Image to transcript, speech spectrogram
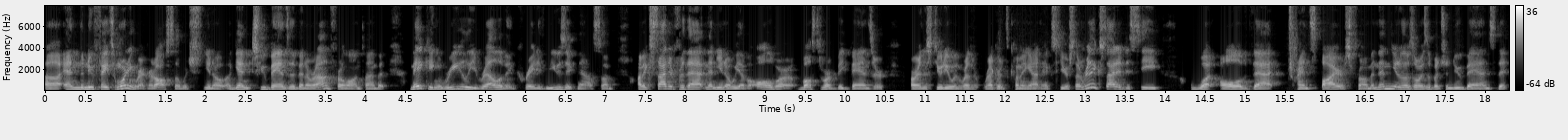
uh, and the new Fates Warning record also, which you know, again, two bands that have been around for a long time, but making really relevant creative music now. So I'm I'm excited for that. And then you know, we have all of our most of our big bands are are in the studio with records coming out next year. So I'm really excited to see what all of that transpires from. And then you know, there's always a bunch of new bands that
